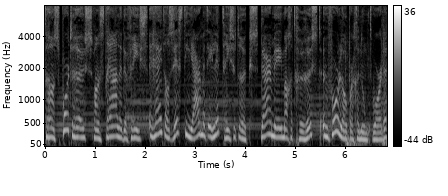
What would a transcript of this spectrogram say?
Transportreus van Stralen de Vries rijdt al 16 jaar met elektrische trucks. Daarmee mag het gerust een voorloper genoemd worden.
